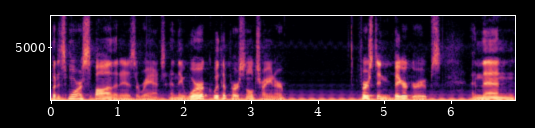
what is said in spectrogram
But it's more a spa than it is a ranch. And they work with a personal trainer, first in bigger groups, and then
